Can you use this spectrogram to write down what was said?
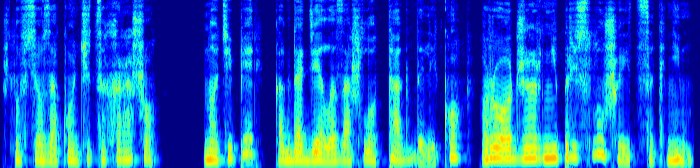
что все закончится хорошо. Но теперь, когда дело зашло так далеко, Роджер не прислушается к ним.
